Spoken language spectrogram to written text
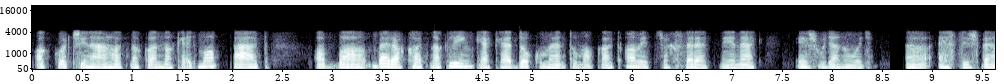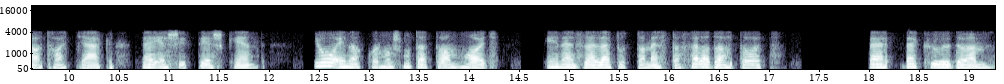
akkor csinálhatnak annak egy mappát, abba berakhatnak linkeket, dokumentumokat, amit csak szeretnének, és ugyanúgy ezt is beadhatják teljesítésként. Jó, én akkor most mutatom, hogy én ezzel letudtam ezt a feladatot, be, beküldöm,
